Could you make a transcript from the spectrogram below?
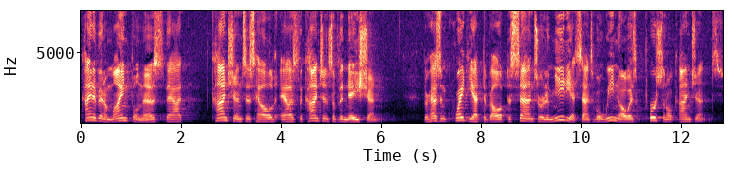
kind of in a mindfulness that conscience is held as the conscience of the nation. There hasn't quite yet developed a sense or an immediate sense of what we know as personal conscience.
